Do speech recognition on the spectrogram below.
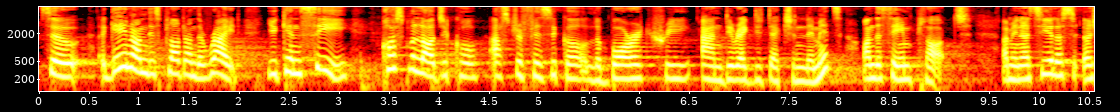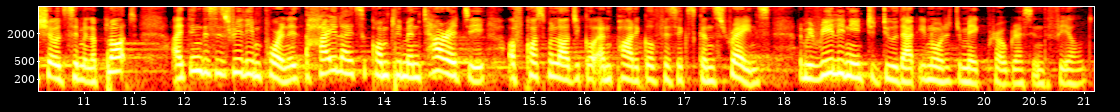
So again, on this plot on the right, you can see cosmological, astrophysical, laboratory, and direct detection limits on the same plot. I mean, Asiela uh, showed similar plot. I think this is really important. It highlights the complementarity of cosmological and particle physics constraints. And we really need to do that in order to make progress in the field.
